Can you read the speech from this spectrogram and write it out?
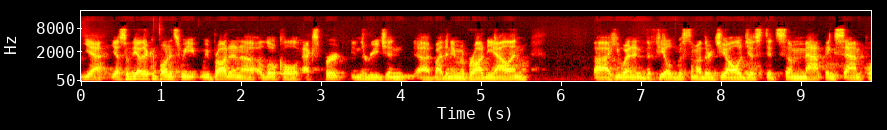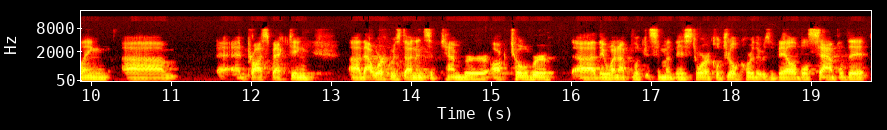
Yeah, yeah. So the other components, we we brought in a, a local expert in the region uh, by the name of Rodney Allen. Uh, he went into the field with some other geologists, did some mapping, sampling, um, and prospecting. Uh, that work was done in September, October. Uh, they went up, looked at some of the historical drill core that was available, sampled it,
